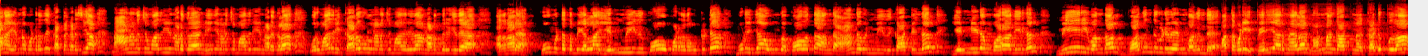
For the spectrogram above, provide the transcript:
ஆனால் என்ன பண்ணுறது கட்டம் கடைசியாக நான் நினச்ச மாதிரியும் நடக்கலை நீங்கள் நினச்ச மாதிரியும் நடக்கலை. ஒரு மாதிரி கடவுள் நினச்ச மாதிரி தான் நடந்திருக்குது. அதனால் கூமுட்ட தம்பிகள்லாம் என் மீது கோவப்படுறதை விட்டுட்டு முடிஞ்சா உங்கள் கோவத்தை அந்த ஆண்டவன் மீது காட்டுங்கள். என்னிடம் வராதீர்கள். மீறி வந்தால் வகுந்து விடுவேன் வகுந்து. மற்றபடி பெரியார் மேலே நொன்னங்காட்டின கடுப்பு தான்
